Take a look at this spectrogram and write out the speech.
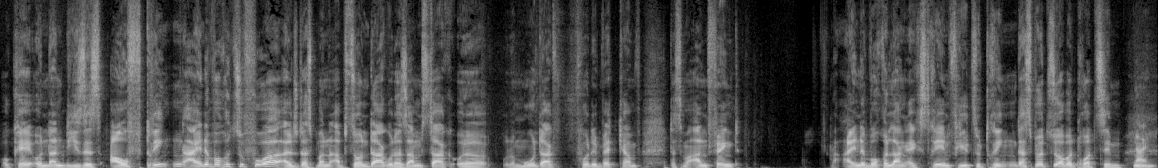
Okay, und dann dieses Auftrinken eine Woche zuvor, also dass man ab Sonntag oder Samstag oder, oder Montag vor dem Wettkampf, dass man anfängt, eine Woche lang extrem viel zu trinken. Das würdest du aber trotzdem Nein.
